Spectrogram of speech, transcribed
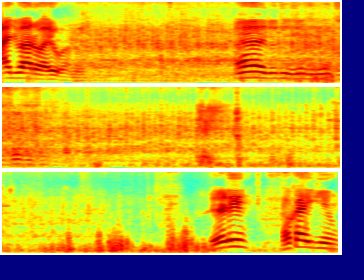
આજ વારો આવ્યો આનો એ જોજી જોજી જોજી જોજી જોજી. રેડી હકાઈ ગયું.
